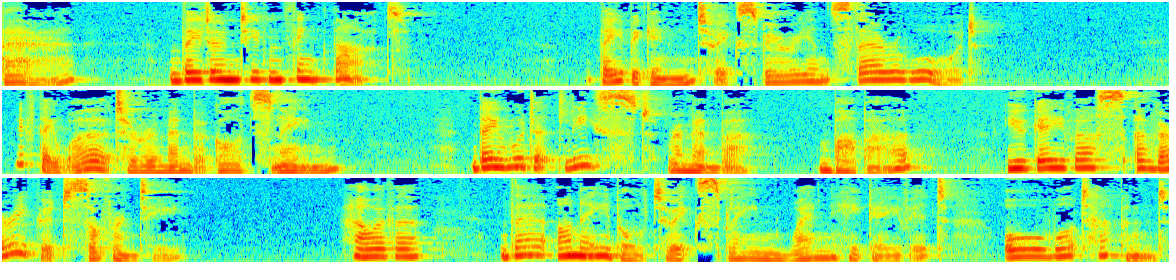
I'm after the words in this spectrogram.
There, they don't even think that they begin to experience their reward. If they were to remember God's name, they would at least remember, Baba, you gave us a very good sovereignty. However, they're unable to explain when he gave it or what happened.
